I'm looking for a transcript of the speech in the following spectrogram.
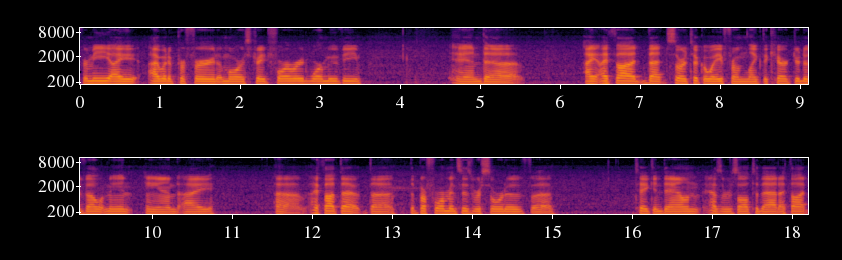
For me, I, I would have preferred a more straightforward war movie. And uh, I, I thought that sort of took away from like the character development and I uh, I thought that the the performances were sort of uh, taken down as a result of that. I thought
